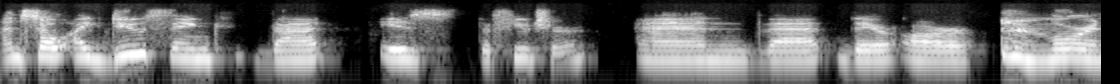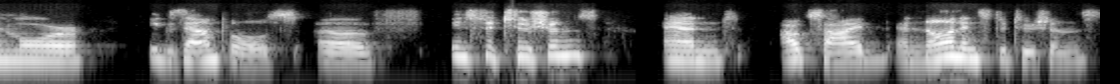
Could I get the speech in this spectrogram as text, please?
And so I do think that is the future, and that there are more and more examples of institutions and outside and non institutions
